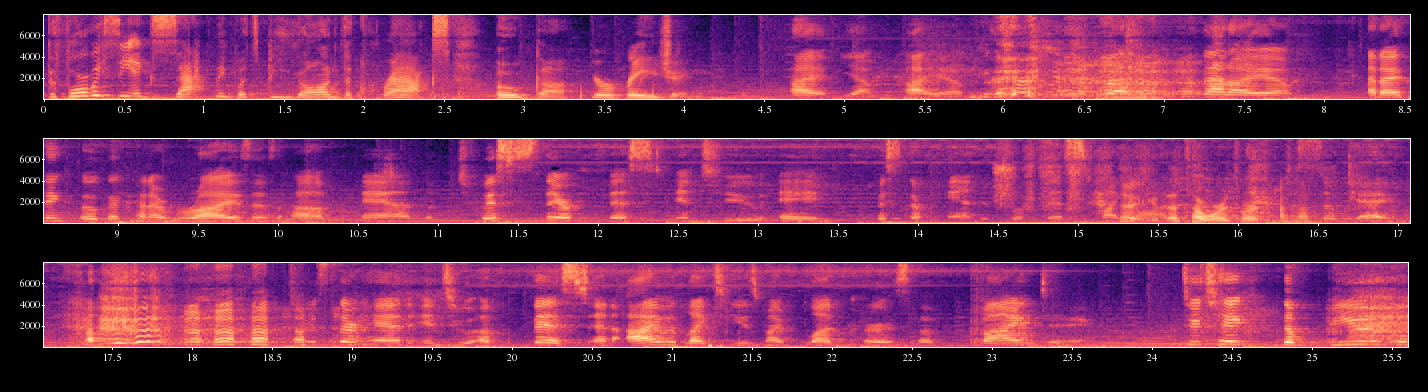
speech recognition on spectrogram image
Before we see exactly what's beyond the cracks, Oka, you're raging. I yeah, I am. that I am. And I think Oka kind of rises up and twists their fist into a twist their hand into a fist. My God. That's how words work. Uh-huh. so gay. Um, twist their hand into a fist, and I would like to use my blood curse of binding to take the beautiful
